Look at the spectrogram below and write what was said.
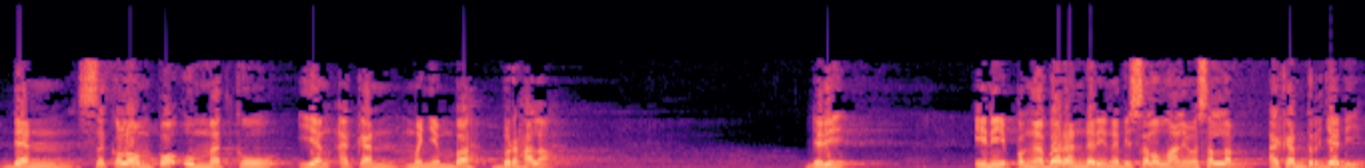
dan sekelompok umatku yang akan menyembah berhala. Jadi ini pengabaran dari Nabi sallallahu alaihi wasallam akan terjadi.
